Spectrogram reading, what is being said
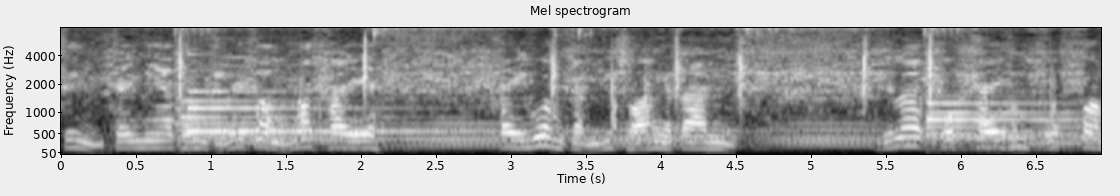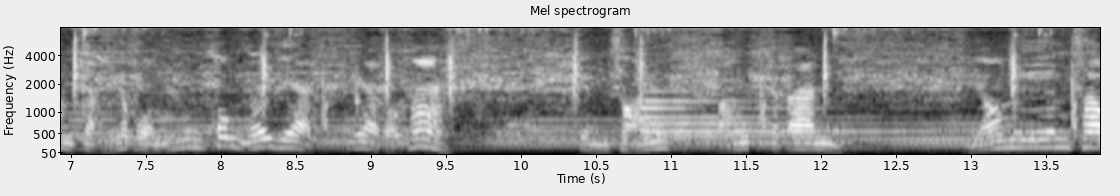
ซึ่งไก่เมียเพิ่นก็เลยต้องมาไข่ไข่ร่วมกันอยู่สองกระตานเวลาคบไข่เพิ่นคบพร้อมกันครับผมลุงคงก็แยกแยกออกมา เป็นสองสองกระตานเดี๋ยวมือเศร้า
